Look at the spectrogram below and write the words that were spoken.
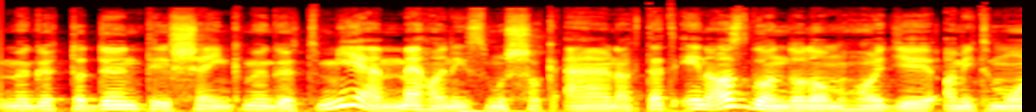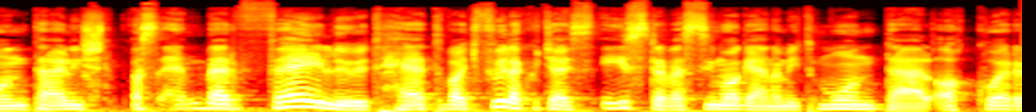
mögött a döntéseink mögött milyen mechanizmusok állnak? Tehát én azt gondolom, hogy amit mondtál is, az ember fejlődhet, vagy főleg, hogyha ezt észreveszi magán, amit mondtál, akkor,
